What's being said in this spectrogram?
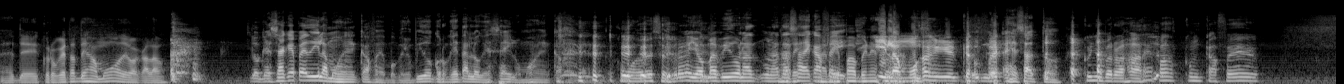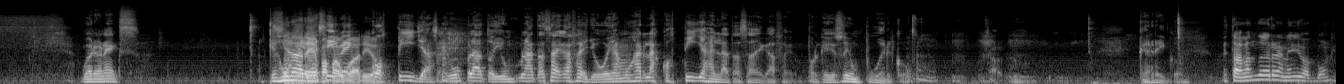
Eh, ¿De croquetas de jamón o de bacalao? Lo que sea que pedí, la mojé en el café. Porque yo pido croquetas, lo que sea, y lo mojo en el café. Como debe yo ser. creo que yo me pido una, una taza Are- de café. y- Y la mojan en el No, café. exacto. Coño, pero las arepas con café. Guarionex. ¿Qué es si una arepa para Wario? costillas en un plato y una taza de café, yo voy a mojar las costillas en la taza de café. Porque yo soy un puerco. Qué rico. Estás hablando de René y Bad Bunny.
